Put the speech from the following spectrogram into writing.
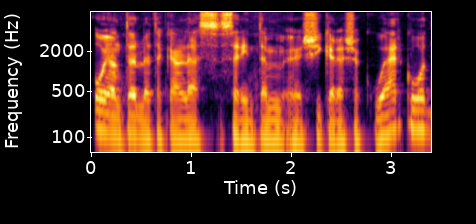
olyan területeken lesz szerintem sikeres a QR kód,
